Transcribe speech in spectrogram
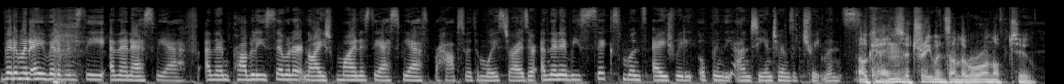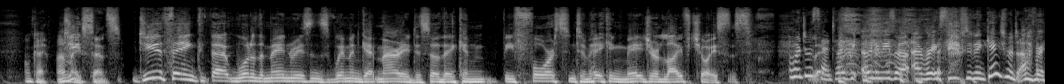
Vitamin A, vitamin C, and then SPF. And then probably similar at night, minus the SPF, perhaps with a moisturiser. And then it'd be six months out, really upping the ante in terms of treatments. Okay, so mm. treatments on the run up too. Okay, that Do you- makes sense. Do you think that one of the main reasons women get married is so they can be forced into making major life choices? 100%. That's the only reason I'll ever accept an engagement offer.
